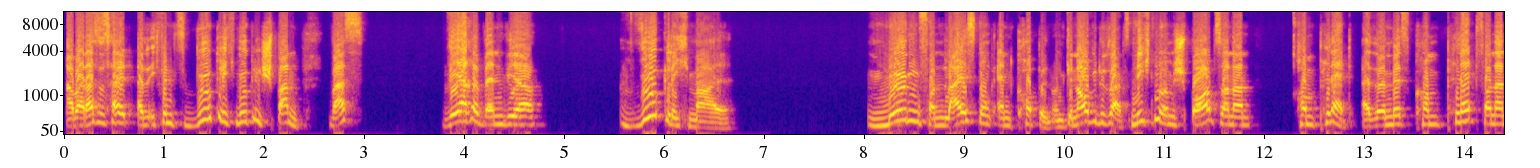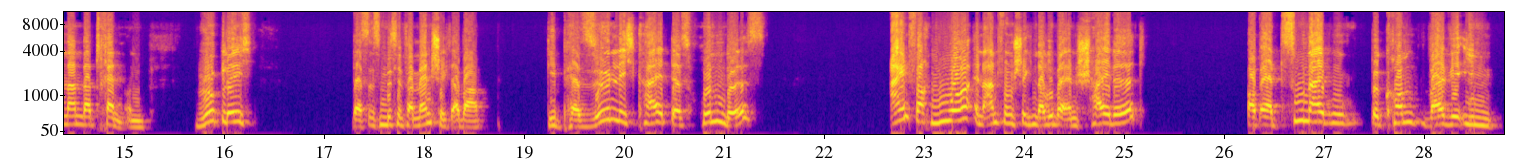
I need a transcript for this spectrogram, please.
Aber das ist halt, also ich finde es wirklich, wirklich spannend. Was wäre, wenn wir wirklich mal mögen von Leistung entkoppeln und genau wie du sagst, nicht nur im Sport, sondern komplett, also wenn wir es komplett voneinander trennen und wirklich, das ist ein bisschen vermenschlicht, aber die Persönlichkeit des Hundes einfach nur in Anführungsstrichen darüber entscheidet, ob er Zuneigung bekommt, weil wir ihn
